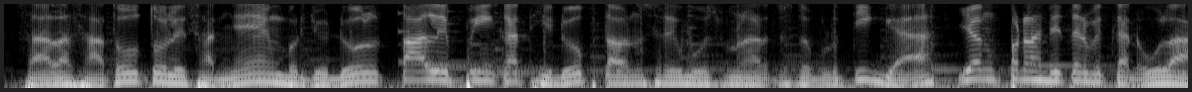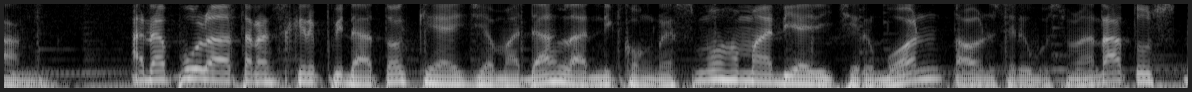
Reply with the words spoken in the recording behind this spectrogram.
salah satu tulisannya yang berjudul Tali Pengikat Hidup tahun 1923 yang pernah diterbitkan ulang. Ada pula transkrip pidato Kiai Haji di Kongres Muhammadiyah di Cirebon tahun 1922.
